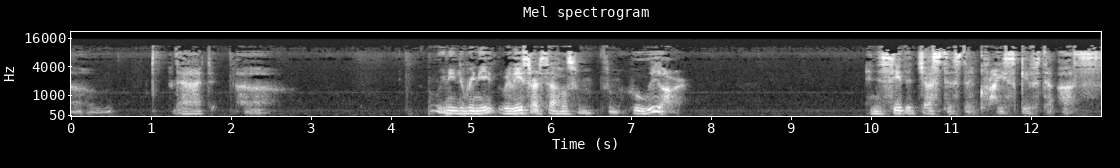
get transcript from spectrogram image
Um, that uh, we need to re- release ourselves from, from who we are and to see the justice that Christ gives to us.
